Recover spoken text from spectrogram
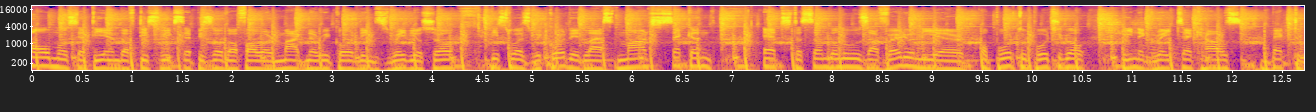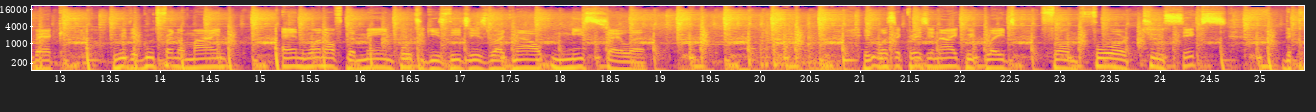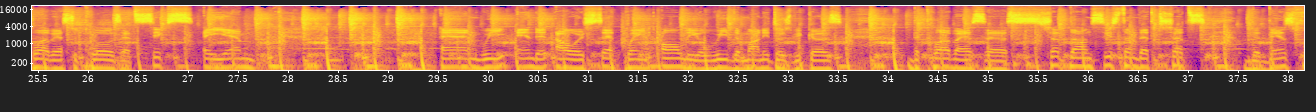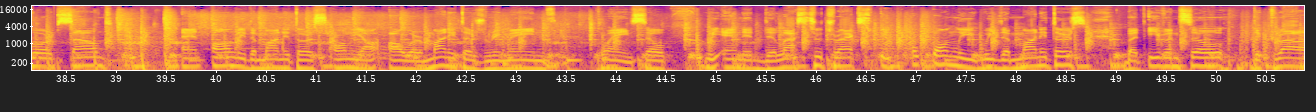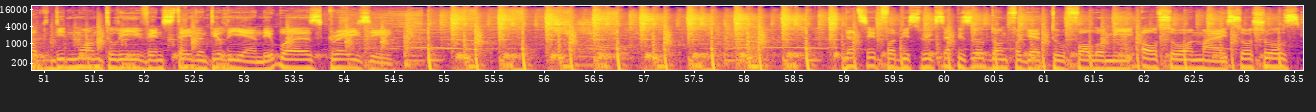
Almost at the end of this week's episode of our Magna Recordings radio show. This was recorded last March 2nd at Estação da Luz, Aveiro, near Oporto, Portugal, in a great tech house, back to back, with a good friend of mine and one of the main Portuguese DJs right now, Miss Sheila. It was a crazy night. We played from 4 to 6. The club has to close at 6 a.m. And we ended our set playing only with the monitors because the club has a shutdown system that shuts the dance floor sound and only the monitors, only our monitors remained playing. So we ended the last two tracks only with the monitors, but even so, the crowd didn't want to leave and stayed until the end. It was crazy. That's it for this week's episode. Don't forget to follow me also on my socials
